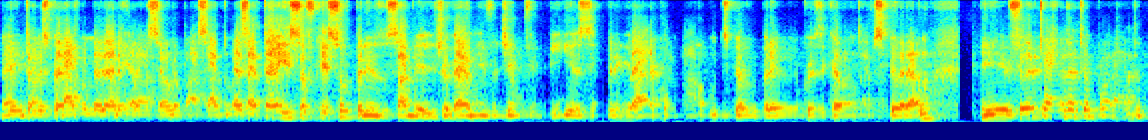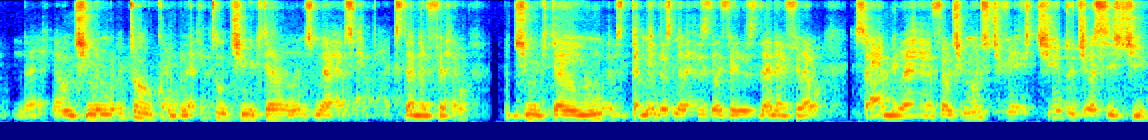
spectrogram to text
né? Então eu esperava melhor em relação ao ano passado, mas até isso eu fiquei surpreso, sabe? Ele jogar o nível de MVP, assim, brigar com o Mahomes pelo prêmio, coisa que eu não estava esperando. E foi a atual da temporada, né? É um time muito completo, um time que tem um dos melhores ataques da NFL, um time que tem uma também das melhores defesas da NFL, sabe? É, foi um time muito divertido de assistir,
